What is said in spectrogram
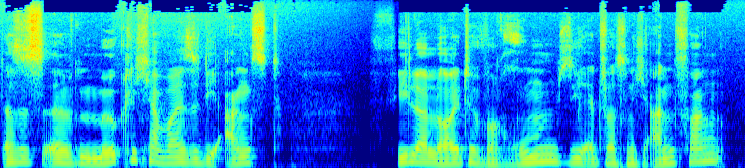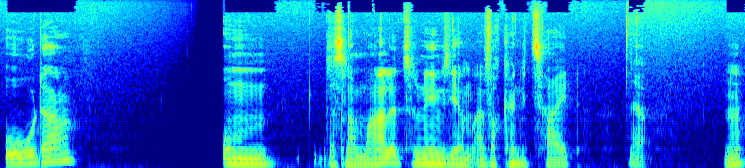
Das ist äh, möglicherweise die Angst vieler Leute, warum sie etwas nicht anfangen oder um das Normale zu nehmen, sie haben einfach keine Zeit. Ja. Ne?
